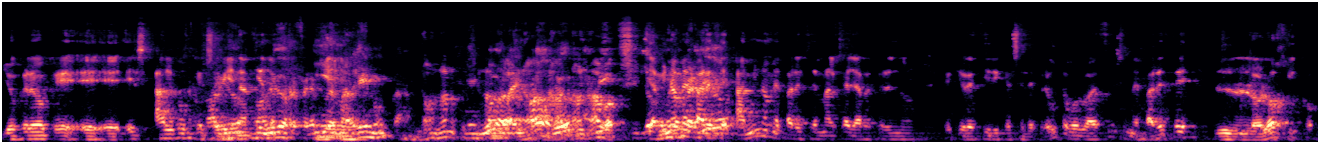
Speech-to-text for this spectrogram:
Yo creo que eh, eh, es algo que se viene haciendo. No ha referéndum en Madrid nunca. No, no, no, no, no, no, no, no, a mí no me parece, a mí no me parece mal que haya referéndum, eh, quiero decir, y que se le pregunte, vuelvo a decir, si me parece lo lógico.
